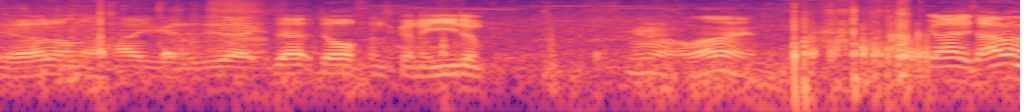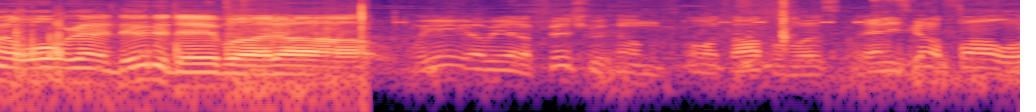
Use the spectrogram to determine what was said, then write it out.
Yeah, I don't know how you're gonna do that. That dolphin's gonna eat him. You're not lying. Guys, I don't know what we're gonna do today, but uh, we ain't gonna be able to fish with him on top of us, and he's gonna follow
